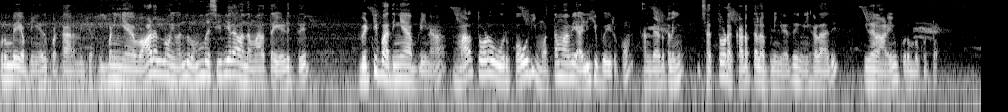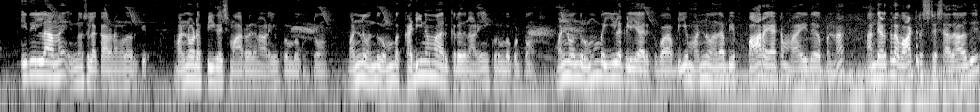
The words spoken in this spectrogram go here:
குறும்பை அப்படிங்கிறது கொட்ட ஆரம்பிக்கும். இப்போ நீங்கள் வாடல் நோய் வந்து ரொம்ப சிவியராக வந்த மரத்தை எடுத்து வெட்டி பார்த்தீங்க அப்படின்னா மரத்தோட ஒரு பகுதி மொத்தமாகவே அழுகி போயிருக்கும். அந்த இடத்துலையும் சத்தோட கடத்தல் அப்படிங்கிறது நிகழாது. இதனாலையும் குறும்பு கொட்டும். இது இல்லாமல் இன்னும் சில காரணங்களும் இருக்குது மண்ணோட பிஹெச் மாறுறதுனாலையும் குறும்ப கொட்டும். மண் வந்து ரொம்ப கடினமாக இருக்கிறதுனாலையும் குறும்ப கொட்டும். மண் வந்து ரொம்ப ஈழக்கிளியாக இருக்குப்பா. அப்படியே மண் வந்து அப்படியே பாறையாட்டம் மாறிது அப்படின்னா அந்த இடத்துல வாட்டர் ஸ்ட்ரெஸ் அதாவது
